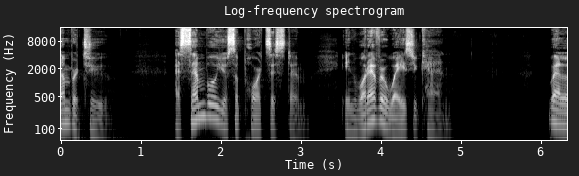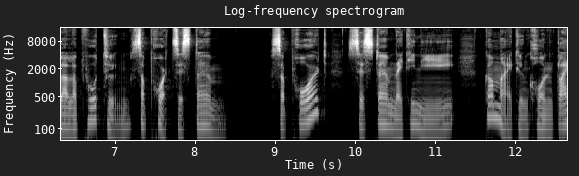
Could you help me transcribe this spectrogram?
Number two assemble your support system in whatever ways you can เวลาเราพูดถึง support system support system ในที่นี้ ก็หมายถึงคนใกล้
